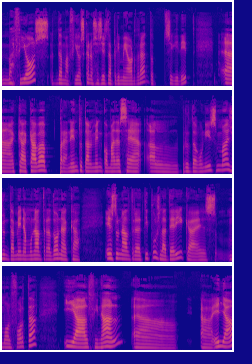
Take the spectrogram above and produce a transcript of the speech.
mafiós, de mafiós que no sé si és de primer ordre, tot sigui dit, eh, que acaba prenent totalment com ha de ser el protagonisme, juntament amb una altra dona que és d'un altre tipus, la Terry, que és molt forta, i al final eh, eh, ella...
